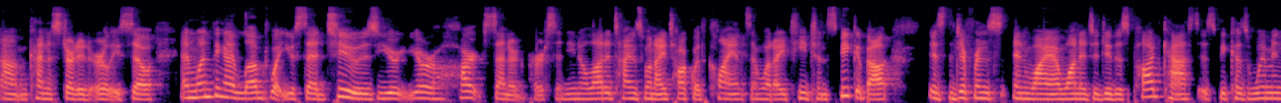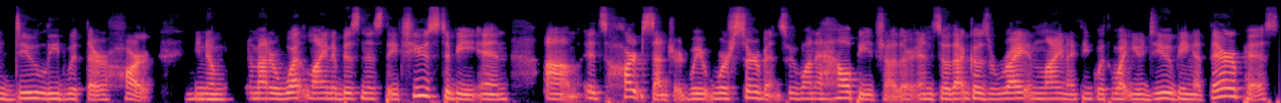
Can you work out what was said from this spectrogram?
um, kind of started early. So, and one thing I loved what you said too is you're you're a heart centered person. You know, a lot of times when I talk with clients and what I teach and speak about is the difference in why I wanted to do this podcast is because women do lead with their heart. Mm-hmm. You know, mm-hmm. no matter what line of business they choose to be in, um, it's heart centered. We, we're servants. We want to help each other. And so that goes right in line, I think, with what you do being a therapist.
